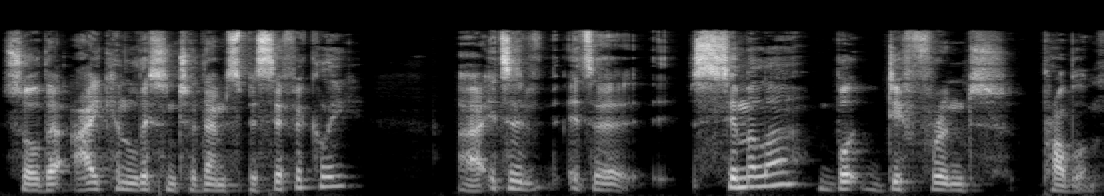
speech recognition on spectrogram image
so that I can listen to them specifically, uh, it's a it's a similar but different problem.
